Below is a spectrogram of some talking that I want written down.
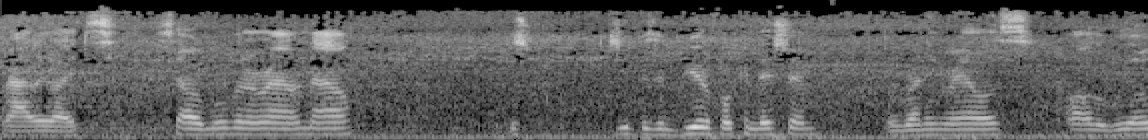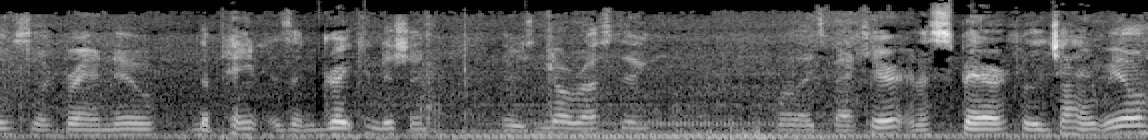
rally lights. So moving around now. This Jeep is in beautiful condition. The running rails, all the wheels look brand new. The paint is in great condition. There's no rusting. More lights back here and a spare for the giant wheel.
